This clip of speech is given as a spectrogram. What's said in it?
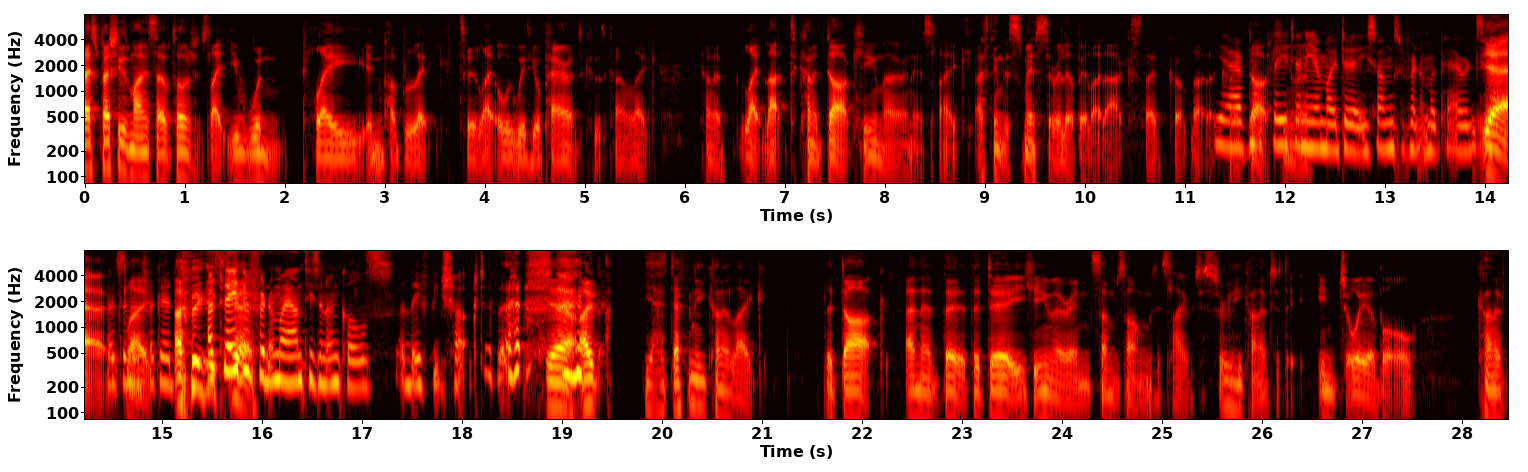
especially with minor self it's like you wouldn't play in public to like or with your parents because it's kind of like kind of like that kind of dark humor and it's like i think the smiths are a little bit like that because they've got like that Yeah, kind of not dark played humor. any of my dirty songs in front of my parents. Yeah. I don't know if I could. I think I played yeah. in front of my aunties and uncles, and they've been shocked. yeah, I yeah, definitely kind of like the dark and the, the the dirty humor in some songs. It's like just really kind of just enjoyable. Kind of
